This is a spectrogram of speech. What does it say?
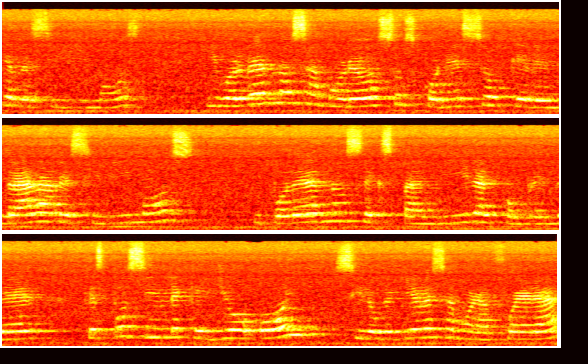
que recibimos y volvernos amorosos con eso que de entrada recibimos y podernos expandir al comprender que es posible que yo hoy, si lo que quiero es amor afuera,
